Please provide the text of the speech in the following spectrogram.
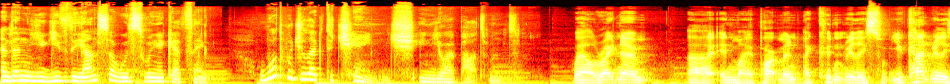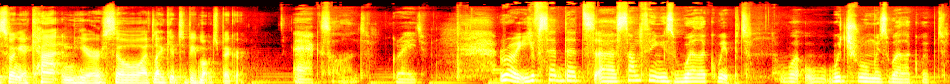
And then you give the answer with swing a cat thing. What would you like to change in your apartment? Well, right now. Uh, in my apartment, I couldn't really. Sw- you can't really swing a cat in here, so I'd like it to be much bigger. Excellent. Great. Roy, you've said that uh, something is well equipped. Wh- which room is well equipped?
